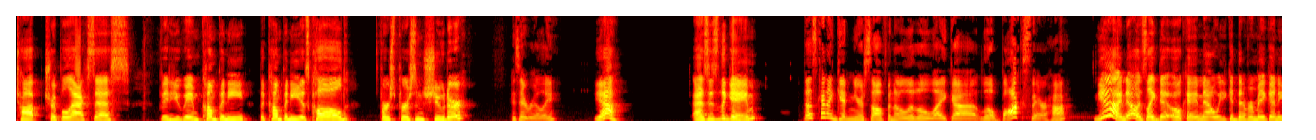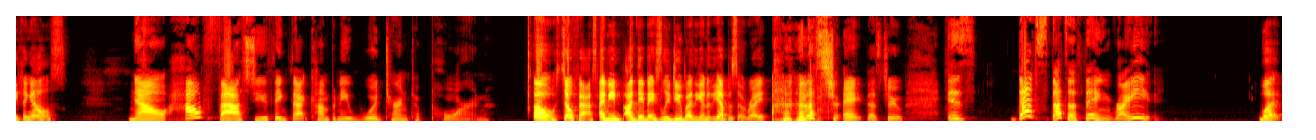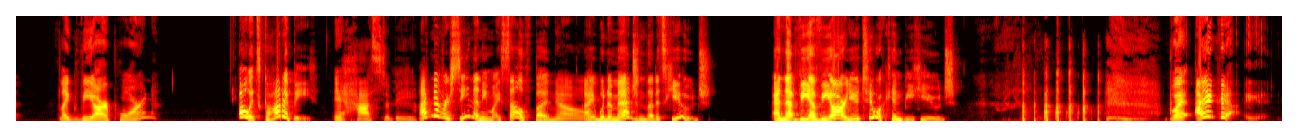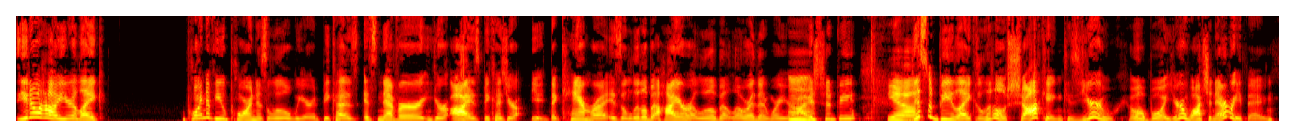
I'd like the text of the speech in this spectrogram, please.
top triple access video game company. The company is called First Person Shooter. Is it really? Yeah. As is the game. That's kind of getting yourself in a little like uh little box there, huh? Yeah, I know. It's like, okay, now we could never make anything else. Now, how fast do you think that company would turn to porn? Oh, so fast. I mean, uh, they basically do by the end of the episode, right? that's true. Hey, that's true. Is that's that's a thing, right? What? Like VR porn? Oh, it's gotta be. It has to be. I've never seen any myself, but no, I would imagine that it's huge. And that via VR, you too can be huge. but I could, you know how you're like, point of view porn is a little weird because it's never your eyes because your the camera is a little bit higher or a little bit lower than where your Mm. eyes should be. Yeah. this would be like a little shocking because you're, oh boy, you're watching everything.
